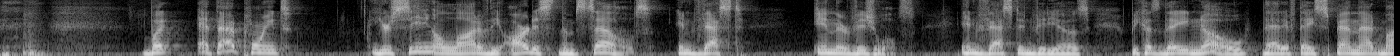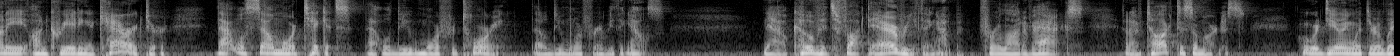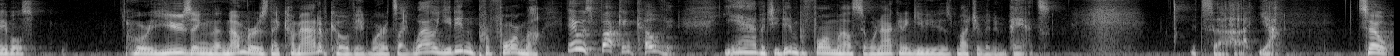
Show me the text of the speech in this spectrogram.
but at that point, you're seeing a lot of the artists themselves invest in their visuals, invest in videos, because they know that if they spend that money on creating a character, that will sell more tickets. That will do more for touring. That'll do more for everything else. Now, COVID's fucked everything up for a lot of acts. And I've talked to some artists who are dealing with their labels who are using the numbers that come out of COVID, where it's like, well, you didn't perform well. It was fucking COVID. Yeah, but you didn't perform well, so we're not going to give you as much of an advance. It's, uh, yeah. So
